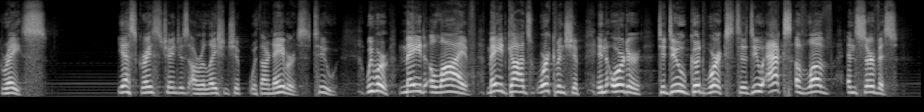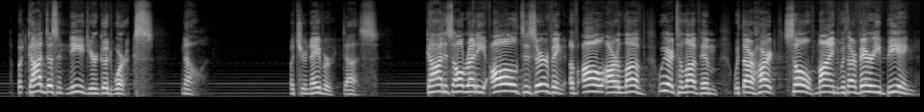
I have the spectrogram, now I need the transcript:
grace. Yes, grace changes our relationship with our neighbors too. We were made alive, made God's workmanship in order to do good works, to do acts of love and service but God doesn't need your good works. No. But your neighbor does. God is already all deserving of all our love. We are to love him with our heart, soul, mind, with our very being.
